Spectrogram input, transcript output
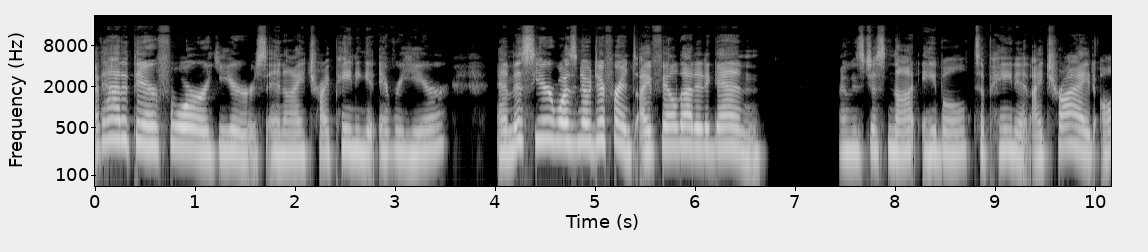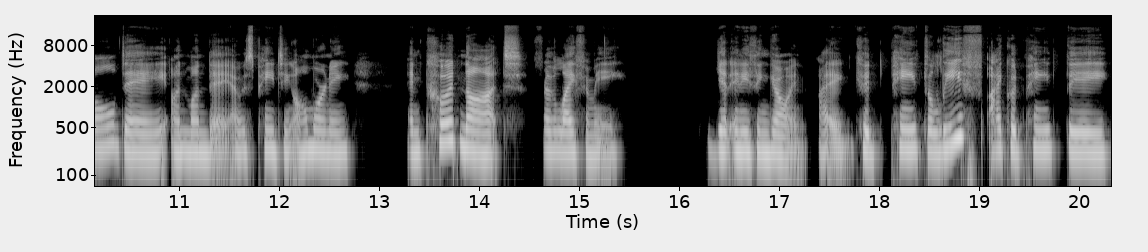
I've had it there for years and I try painting it every year. And this year was no different. I failed at it again. I was just not able to paint it. I tried all day on Monday. I was painting all morning and could not, for the life of me, get anything going. I could paint the leaf, I could paint the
